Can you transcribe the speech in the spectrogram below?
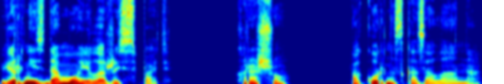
Вернись домой и ложись спать. Хорошо, покорно сказала она.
